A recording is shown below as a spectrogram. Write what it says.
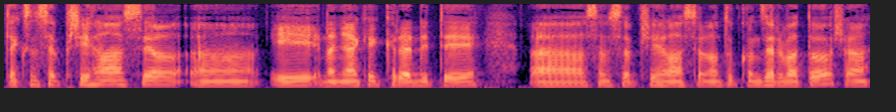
tak jsem se přihlásil uh, i na nějaké kredity, uh, jsem se přihlásil na tu konzervatoř a,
